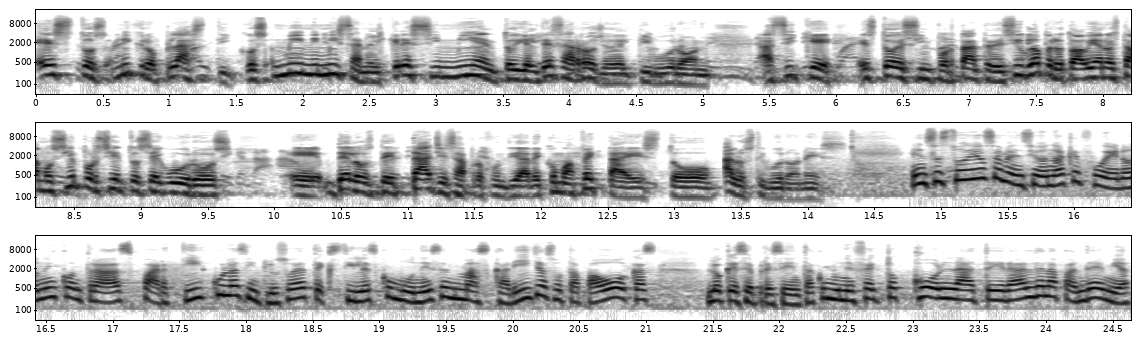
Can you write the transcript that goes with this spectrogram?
estos microplásticos minimizan el crecimiento y el desarrollo del tiburón. Así que esto es importante decirlo, pero todavía no estamos 100% seguros eh, de los detalles a profundidad de cómo afecta esto a los tiburones. En su estudio se menciona que fueron encontradas partículas incluso de textiles comunes en mascarillas o tapabocas, lo que se presenta como un efecto colateral de la pandemia.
